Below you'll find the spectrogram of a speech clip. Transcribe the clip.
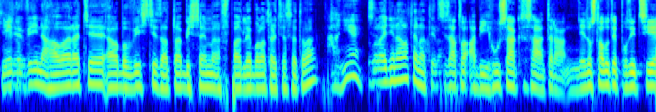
Nie to... Vy nahovárate, alebo vy ste za to, aby sem vpadli bola tretia svetová? Ale nie. To bola jediná alternatíva. Ste za to, aby Husák sa teda nedostal do tej pozície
